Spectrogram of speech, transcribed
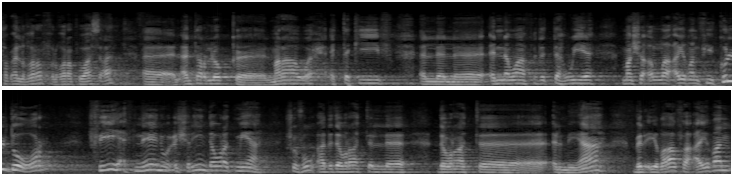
طبعا الغرف الغرف واسعة آه الانترلوك آه المراوح التكييف ال- ال- النوافذ التهوية. ما شاء الله أيضا في كل دور فيه 22 دورة مياه. شوفوا هذا دورات دورات آه المياه. بالإضافة أيضا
